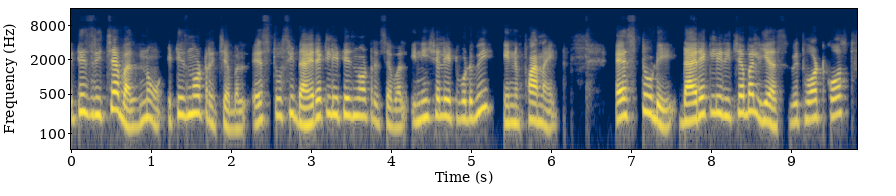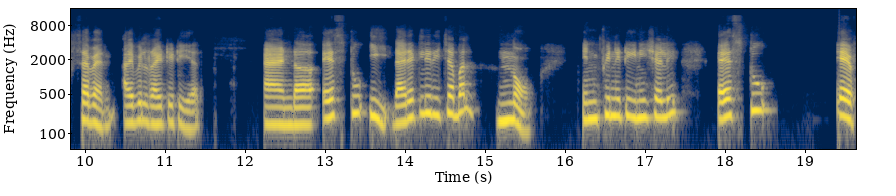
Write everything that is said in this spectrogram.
it is reachable? No it is not reachable. S to c directly it is not reachable. Initially it would be infinite S to D directly reachable? Yes. With what cost? 7. I will write it here. And uh, S to E directly reachable? No. Infinity initially. S to F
